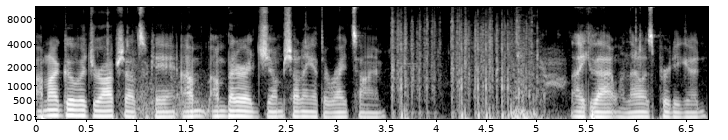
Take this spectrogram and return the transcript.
I'm not good with drop shots, okay? I'm I'm better at jump shotting at the right time. Like that one, that was pretty good.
